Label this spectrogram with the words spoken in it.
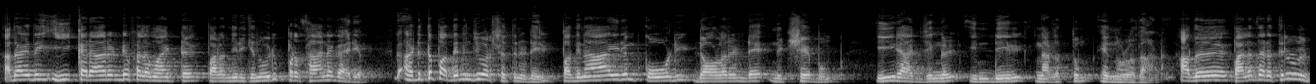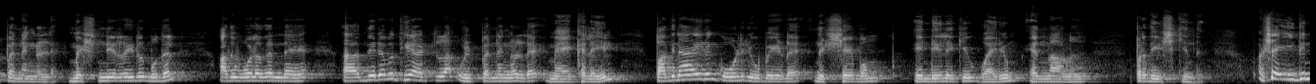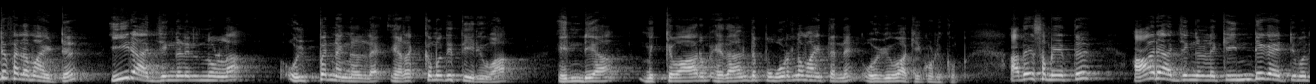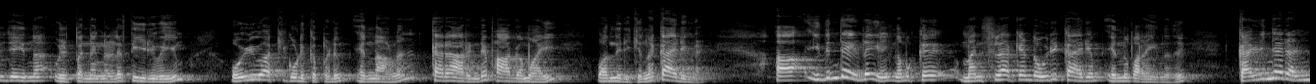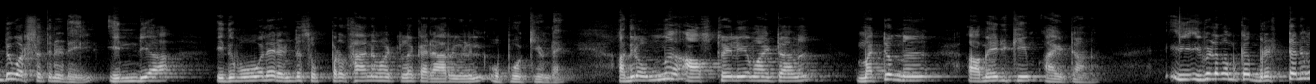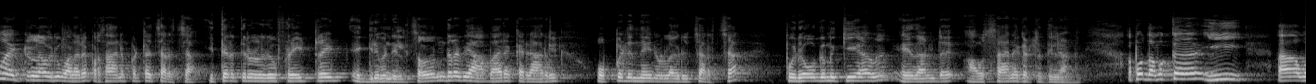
അതായത് ഈ കരാറിന്റെ ഫലമായിട്ട് പറഞ്ഞിരിക്കുന്ന ഒരു പ്രധാന കാര്യം അടുത്ത പതിനഞ്ച് വർഷത്തിനിടയിൽ പതിനായിരം കോടി ഡോളറിന്റെ നിക്ഷേപം ഈ രാജ്യങ്ങൾ ഇന്ത്യയിൽ നടത്തും എന്നുള്ളതാണ്. അത് പലതരത്തിലുള്ള ഉൽപ്പന്നങ്ങളുടെ മെഷീനറികൾ മുതൽ അതുപോലെ തന്നെ നിരവധിയായിട്ടുള്ള ഉൽപ്പന്നങ്ങളുടെ മേഖലയിൽ പതിനായിരം കോടി രൂപയുടെ നിക്ഷേപം ഇന്ത്യയിലേക്ക് വരും എന്നാണ് പ്രതീക്ഷിക്കുന്നത്. പക്ഷേ ഇതിന്റെ ഫലമായിട്ട് ഈ രാജ്യങ്ങളിൽ നിന്നുള്ള ഉൽപ്പന്നങ്ങളുടെ ഇറക്കുമതി തീരുവ ഇന്ത്യ മിക്കവാറും ഏതാണ്ട് പൂർണമായി തന്നെ ഒഴിവാക്കി കൊടുക്കും. അതേസമയത്ത് ആ രാജ്യങ്ങളിലേക്ക് ഇന്ത്യ കയറ്റുമതി ചെയ്യുന്ന ഉൽപ്പന്നങ്ങളുടെ തീരുവയും ഒഴിവാക്കി കൊടുക്കപ്പെടും എന്നാണ് കരാറിന്റെ ഭാഗമായി വന്നിരിക്കുന്ന കാര്യങ്ങൾ. ഇതിന്റെ ഇടയിൽ നമുക്ക് മനസ്സിലാക്കേണ്ട ഒരു കാര്യം എന്ന് പറയുന്നത് കഴിഞ്ഞ രണ്ട് വർഷത്തിനിടയിൽ ഇന്ത്യ ഇതുപോലെ രണ്ട് സുപ്രധാനമായിട്ടുള്ള കരാറുകളിൽ ഒപ്പുവെക്കുകയുണ്ടായി. അതിലൊന്ന് ആസ്ട്രേലിയയുമായിട്ടാണ് മറ്റൊന്ന് അമേരിക്കയും ആയിട്ടാണ്. ഇവിടെ നമുക്ക് ബ്രിട്ടനുമായിട്ടുള്ള ഒരു വളരെ പ്രധാനപ്പെട്ട ചർച്ച ഇത്തരത്തിലുള്ളൊരു ഫ്രീ ട്രേഡ് എഗ്രിമെന്റിൽ സ്വതന്ത്ര വ്യാപാര കരാറിൽ ഒപ്പിടുന്നതിനുള്ള ഒരു ചർച്ച പുരോഗമിക്കുകയാണ് ഏതാണ്ട് അവസാന ഘട്ടത്തിലാണ്. അപ്പോൾ നമുക്ക് ഈ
